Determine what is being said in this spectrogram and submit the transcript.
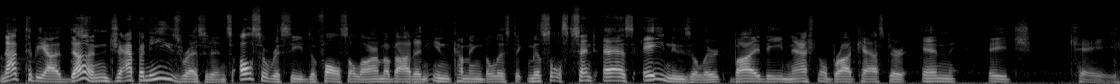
Not to be outdone, Japanese residents also received a false alarm about an incoming ballistic missile sent as a news alert by the national broadcaster NHK.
